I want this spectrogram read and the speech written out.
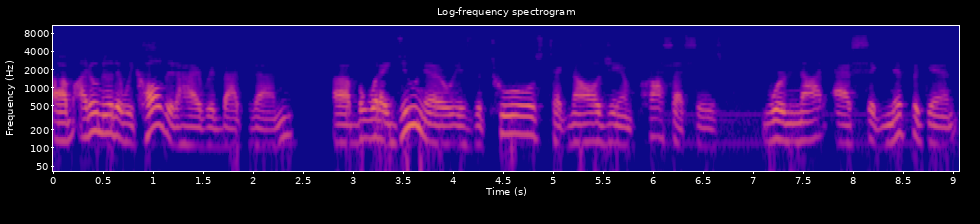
Um, I don't know that we called it hybrid back then, uh, but what I do know is the tools, technology, and processes were not as significant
